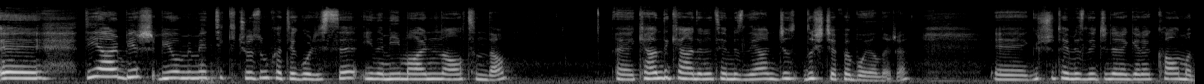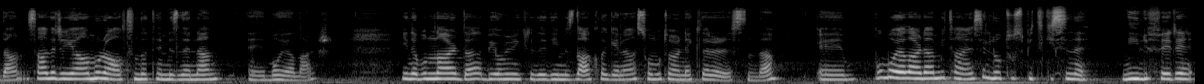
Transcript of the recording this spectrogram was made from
Ee, diğer bir biyomimetik çözüm kategorisi yine mimarinin altında. Ee, kendi kendini temizleyen dış cephe boyaları. Ee, güçlü temizleyicilere gerek kalmadan sadece yağmur altında temizlenen e, boyalar. Yine bunlar da biyomimikri dediğimizde akla gelen somut örnekler arasında. Ee, bu boyalardan bir tanesi lotus bitkisini, nilüferi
